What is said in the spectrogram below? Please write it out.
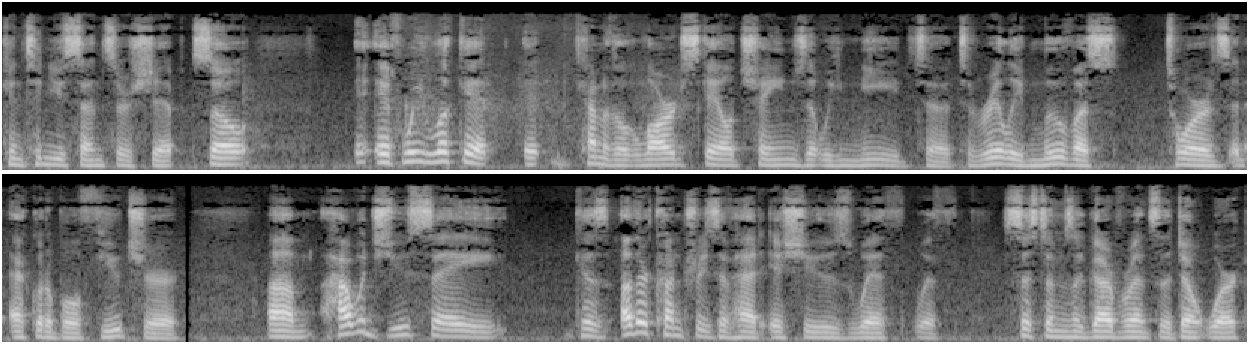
continue censorship. So, if we look at, at kind of the large scale change that we need to, to really move us towards an equitable future, um, how would you say? Because other countries have had issues with, with systems of governments that don't work,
